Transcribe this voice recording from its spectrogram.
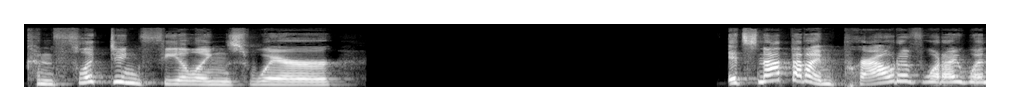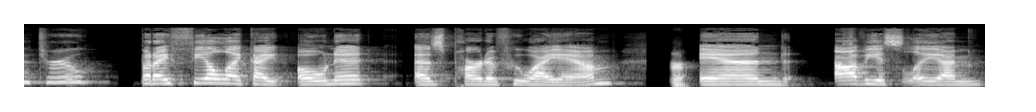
conflicting feelings where it's not that i'm proud of what i went through but i feel like i own it as part of who i am Sure. and obviously i'm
